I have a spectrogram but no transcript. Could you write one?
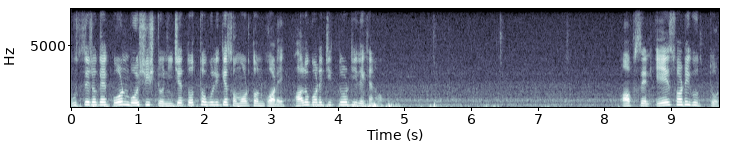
উৎসেচকের কোন বৈশিষ্ট্য নিচের তথ্যগুলিকে সমর্থন করে? ভালো করে চিত্রটি দেখে নাও। অপশন এ, সঠিক উত্তর।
